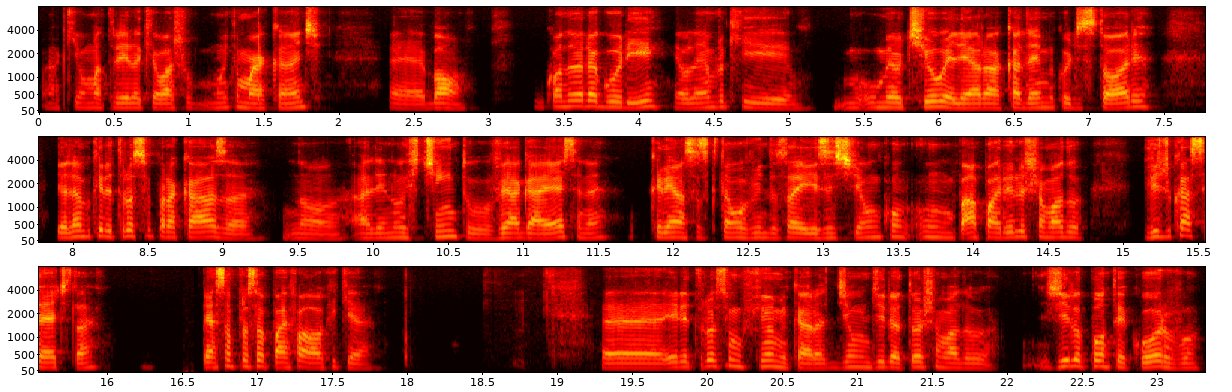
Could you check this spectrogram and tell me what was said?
aqui uma trilha que eu acho muito marcante. É, bom, quando eu era guri, eu lembro que o meu tio, ele era acadêmico de história, eu lembro que ele trouxe para casa, no, ali no extinto VHS, né? Crianças que estão ouvindo isso aí, existia um, um aparelho chamado videocassete, tá? Peçam pro seu pai falar o que, que é. É. Ele trouxe um filme, cara, de um diretor chamado Gilo Pontecorvo.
